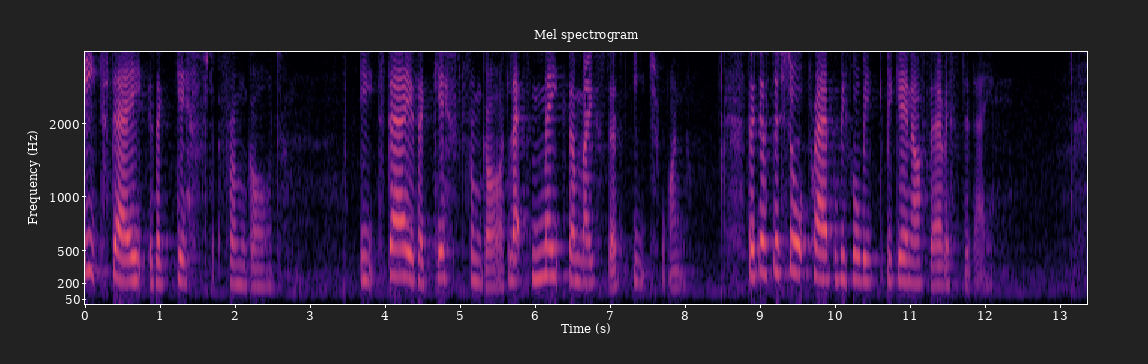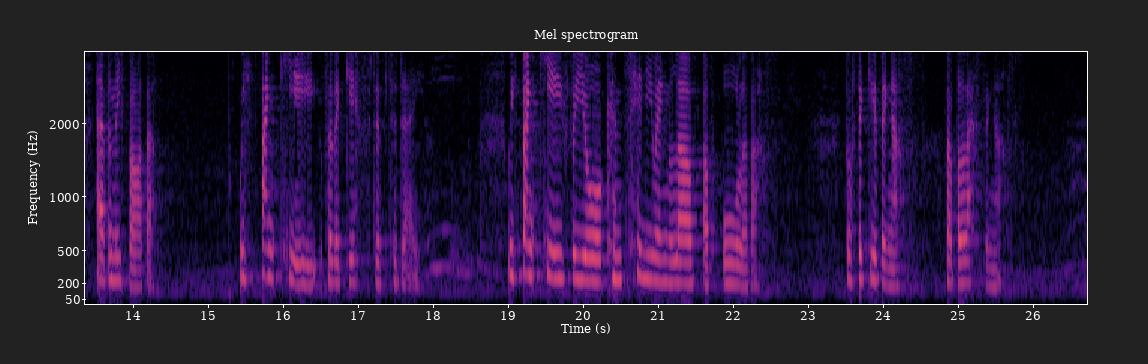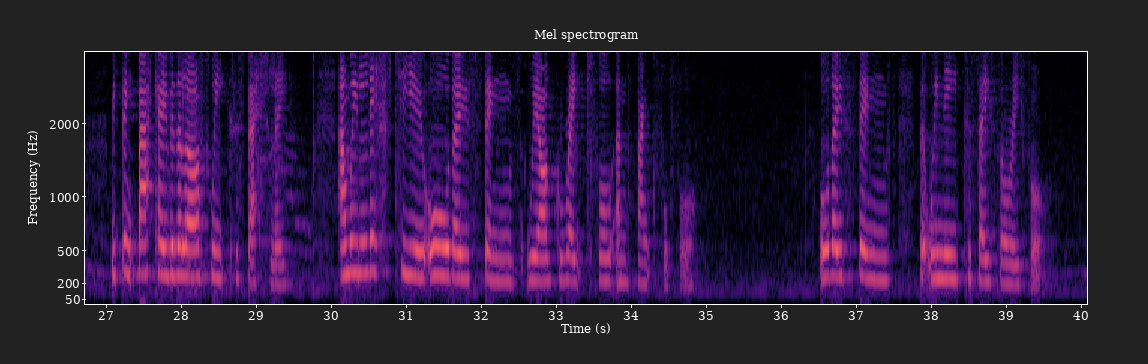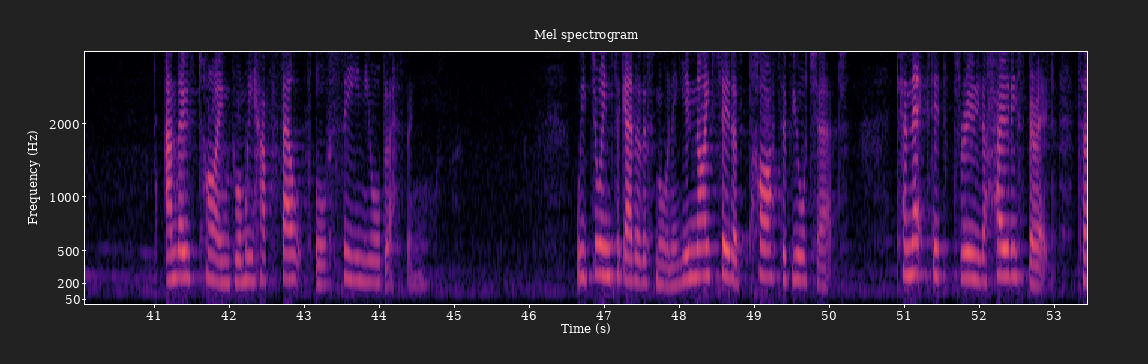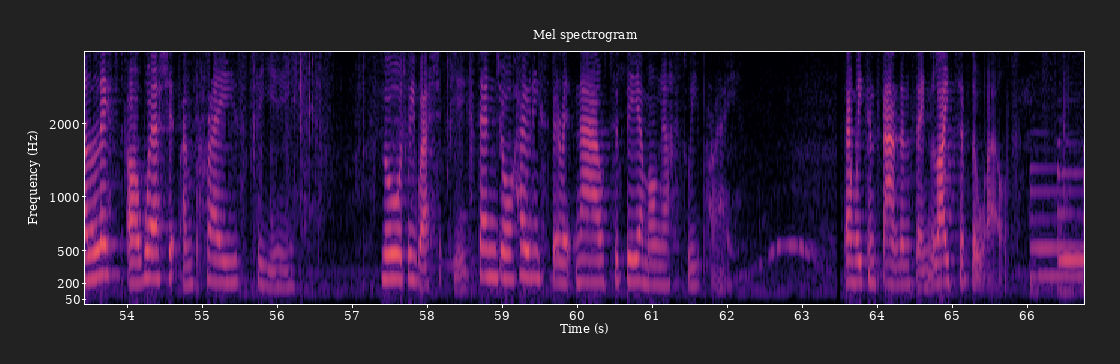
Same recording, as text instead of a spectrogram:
Each day is a gift from God. Each day is a gift from God. Let's make the most of each one. So, just a short prayer before we begin our service today. Heavenly Father, we thank you for the gift of today. We thank you for your continuing love of all of us, for forgiving us, for blessing us. We think back over the last weeks, especially, and we lift to you all those things we are grateful and thankful for. All those things that we need to say sorry for. And those times when we have felt or seen your blessings. We join together this morning, united as part of your church, connected through the Holy Spirit to lift our worship and praise to you. Lord, we worship you. Send your Holy Spirit now to be among us, we pray. Then we can stand and sing, Light of the World.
